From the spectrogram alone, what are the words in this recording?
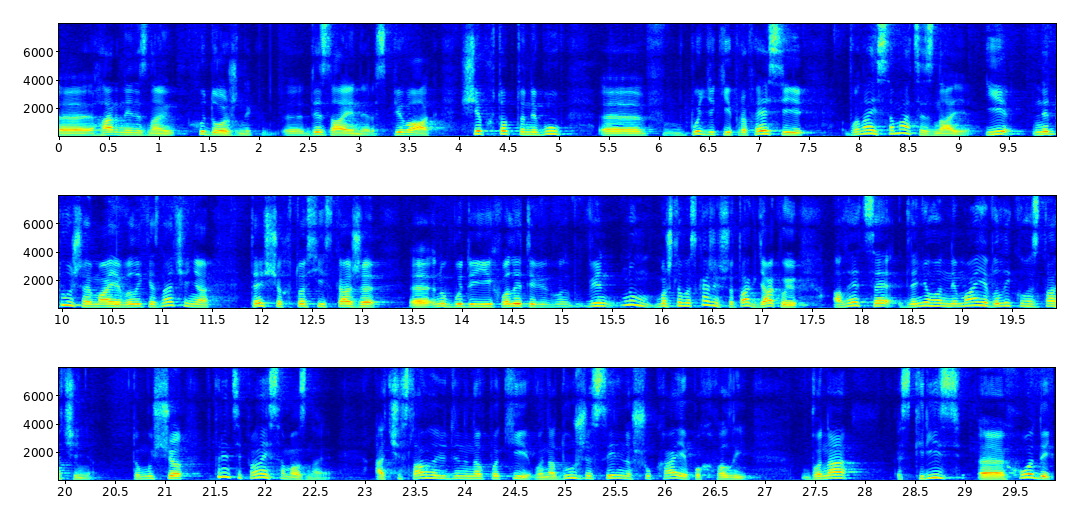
е, гарний, не знаю, художник, е, дизайнер, співак, ще б хто б то не був е, в будь-якій професії, вона і сама це знає. І не дуже має велике значення те, що хтось їй скаже, е, ну, буде її хвалити. Він, ну, можливо, скаже, що так, дякую, але це для нього не має великого значення, тому що, в принципі, вона і сама знає. А числавна людина навпаки, вона дуже сильно шукає похвали. Вона скрізь е, ходить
